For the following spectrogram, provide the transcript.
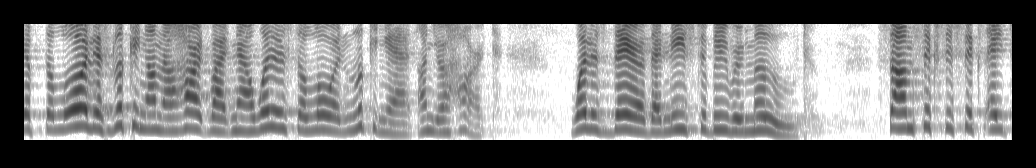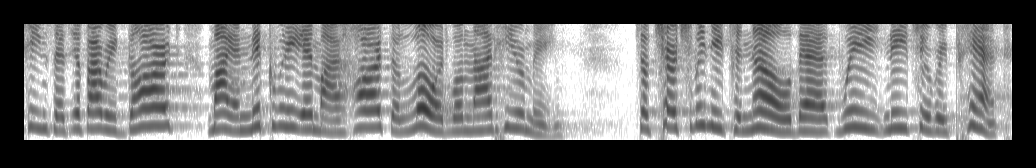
If the Lord is looking on the heart right now, what is the Lord looking at on your heart? What is there that needs to be removed? Psalm 66, 18 says, If I regard my iniquity in my heart, the Lord will not hear me. So, church, we need to know that we need to repent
